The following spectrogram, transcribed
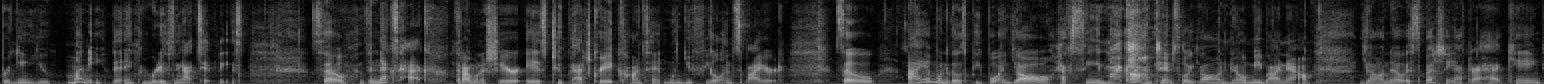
bringing you money, the income producing activities. So, the next hack that I want to share is to batch create content when you feel inspired. So, I am one of those people, and y'all have seen my content, so y'all know me by now. Y'all know, especially after I had King,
